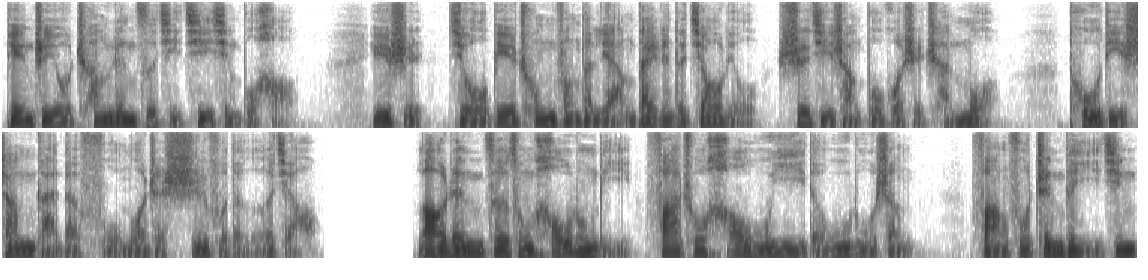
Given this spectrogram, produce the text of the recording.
便只有承认自己记性不好。于是久别重逢的两代人的交流，实际上不过是沉默。徒弟伤感地抚摸着师傅的额角，老人则从喉咙里发出毫无意义的呜噜声，仿佛真的已经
